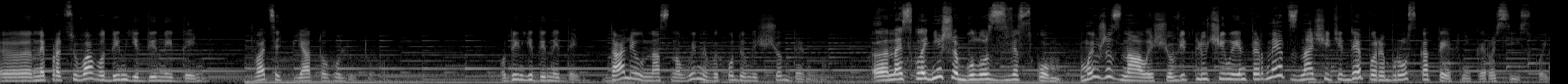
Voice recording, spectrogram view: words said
е, не працював один єдиний день 25 лютого. Один єдиний день. Далі у нас новини виходили щоденно. Е, Найскладніше було з зв'язком. Ми вже знали, що відключили інтернет, значить іде переброска техніки російської.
